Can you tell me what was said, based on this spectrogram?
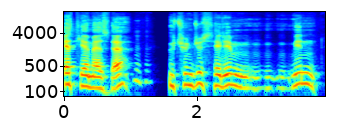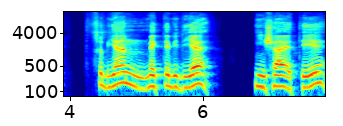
Et Yemez'de 3. Selim'in Sıbyan Mektebi diye inşa ettiği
